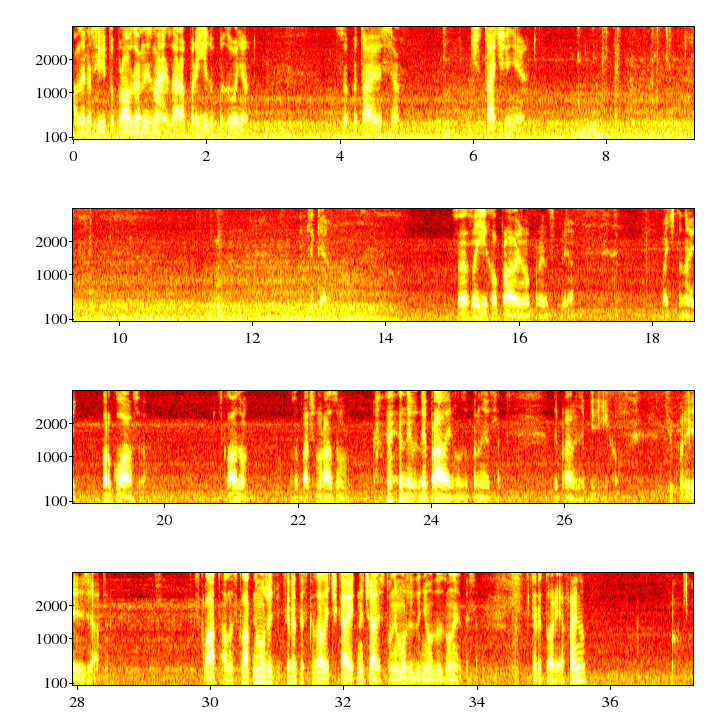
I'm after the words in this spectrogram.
Але наскільки то правда не знаю. Зараз приїду, подзвоню, запитаюся, чи та, чи ні. Таке. Це заїхав правильно, в принципі. Бачите, навіть паркувався під складом. За першим разом неправильно зупинився. Неправильно під'їхав. Чи переїжджати. Склад, але склад не можуть відкрити, сказали, чекають начальство, не можуть до нього додзвонитися. Територія файна.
